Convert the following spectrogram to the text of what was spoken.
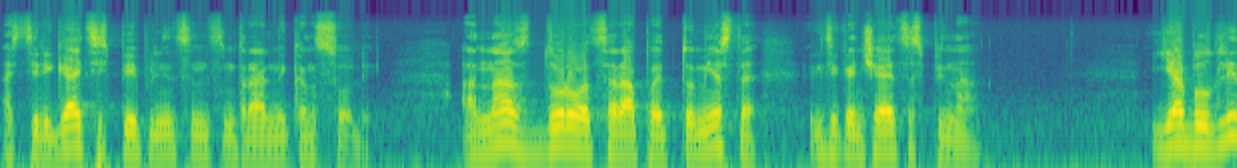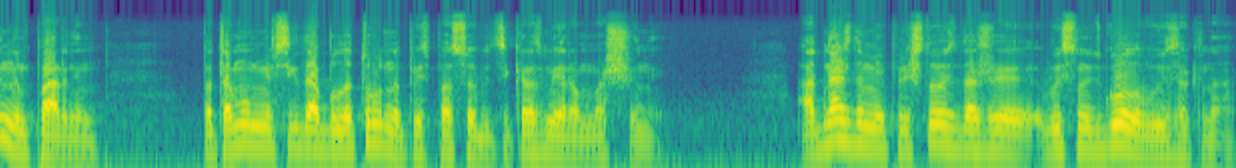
Остерегайтесь пепельницы на центральной консоли она здорово царапает то место, где кончается спина. Я был длинным парнем, потому мне всегда было трудно приспособиться к размерам машины. Однажды мне пришлось даже высунуть голову из окна.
